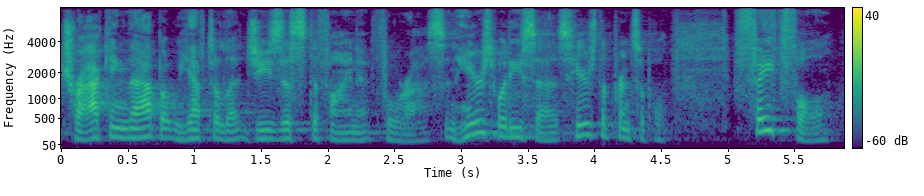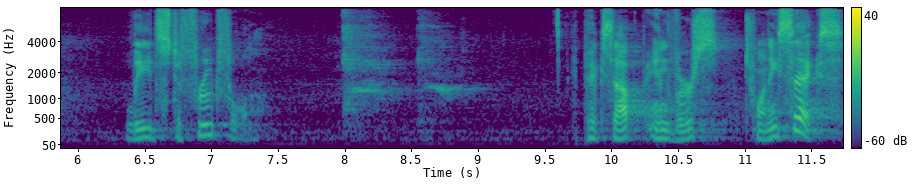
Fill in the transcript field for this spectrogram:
tracking that, but we have to let Jesus define it for us. And here's what he says here's the principle faithful leads to fruitful He picks up in verse 26.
